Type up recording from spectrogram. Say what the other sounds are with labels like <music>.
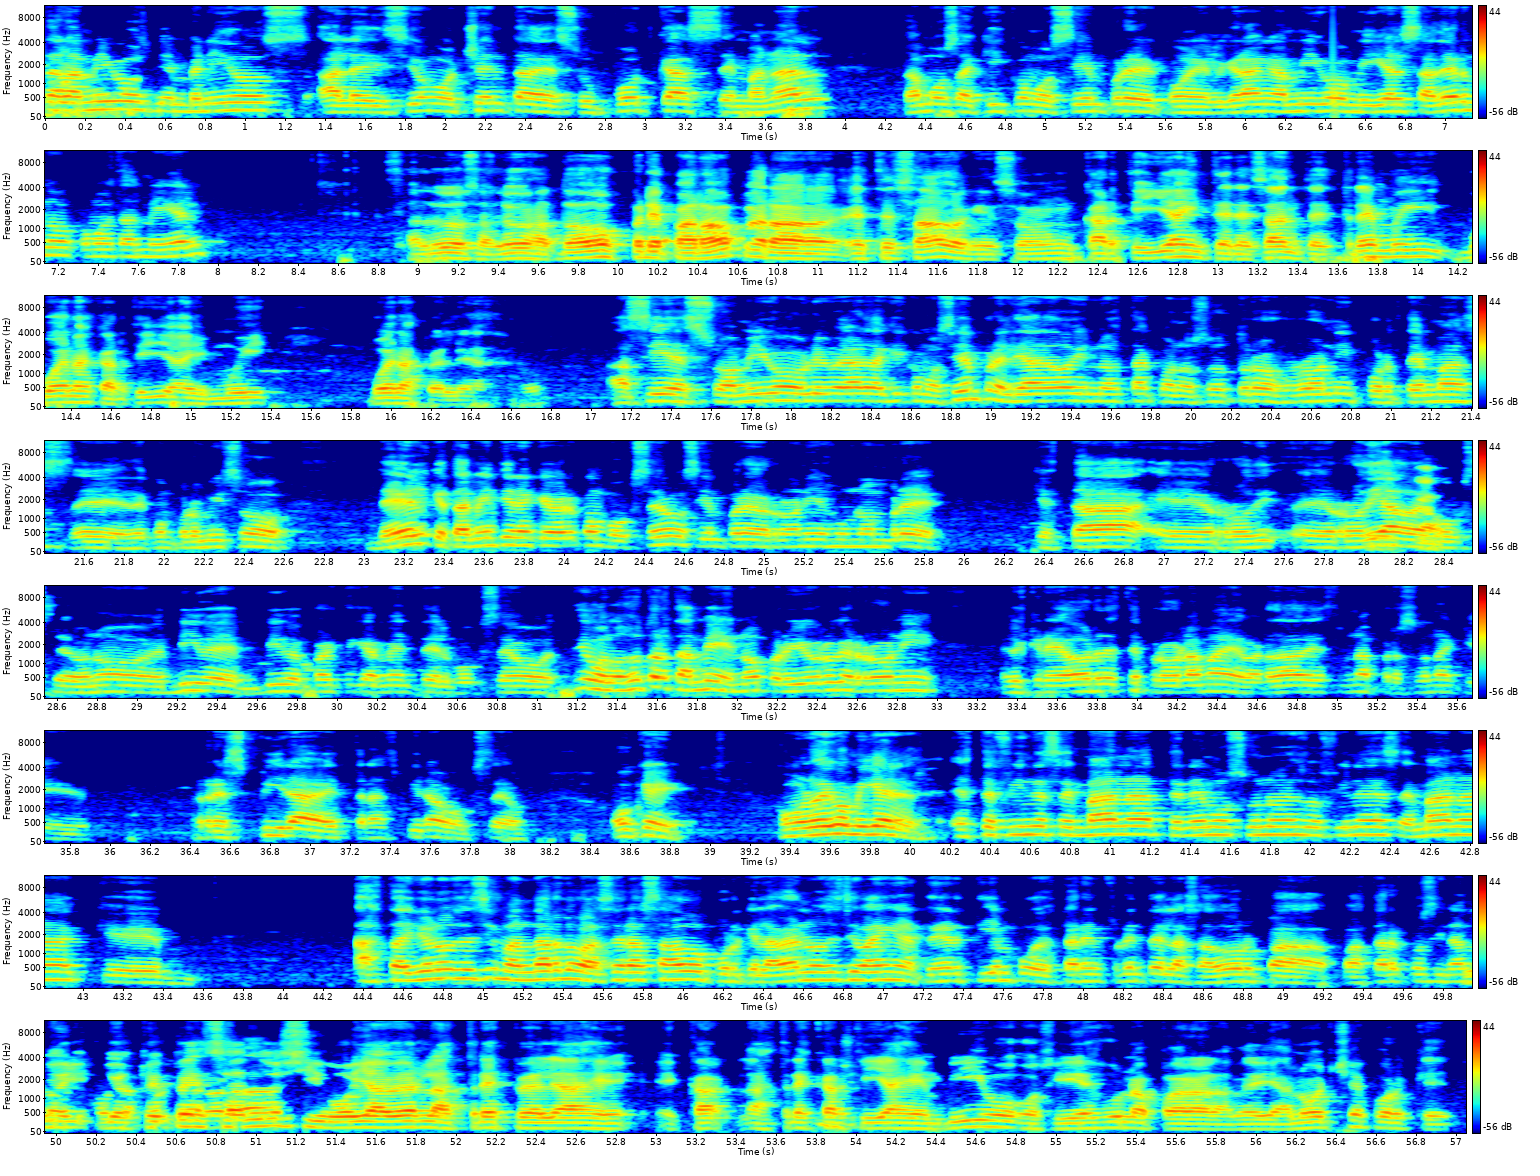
Hola, ¿qué tal amigos? Bienvenidos a la edición 80 de su podcast semanal. Estamos aquí como siempre con el gran amigo Miguel Salerno. ¿Cómo estás, Miguel? Saludos, saludos a todos. Preparados para este sábado, que son cartillas interesantes. Tres muy buenas cartillas y muy buenas peleas. Así es, su amigo Luis Velarde aquí como siempre. El día de hoy no está con nosotros Ronnie por temas eh, de compromiso de él, que también tiene que ver con boxeo. Siempre Ronnie es un hombre que está eh, eh, rodeado de boxeo, ¿no? Vive, vive prácticamente el boxeo. Digo, nosotros también, ¿no? Pero yo creo que Ronnie, el creador de este programa, de verdad es una persona que respira y transpira boxeo. Ok, como lo digo Miguel, este fin de semana tenemos uno de esos fines de semana que hasta yo no sé si mandarlo a hacer asado porque la verdad no sé si vayan a tener tiempo de estar enfrente del asador para estar cocinando. yo estoy pensando si voy a ver las tres peleas, eh, las tres cartillas en vivo o si es una para la medianoche porque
